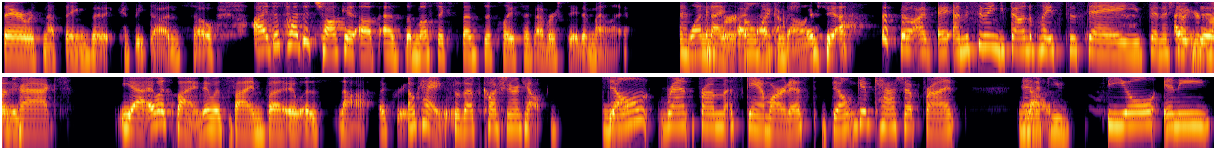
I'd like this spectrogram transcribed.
there was nothing that could be done. So I just had to chalk it up as the most expensive place I've ever stayed in my life. One night, $5,000. Oh yeah. so I, am assuming you found a place to stay. You finished out I your did. contract. Yeah, it was fine. It was fine, but it was not a great. Okay, situation. so that's cautionary tale. don't yeah. rent from a scam artist. Don't give cash up front. And no. if you feel any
